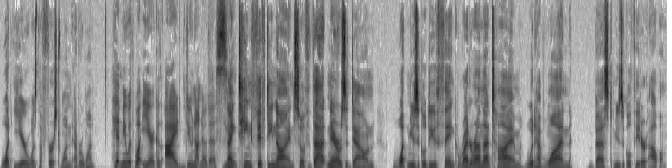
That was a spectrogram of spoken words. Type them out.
what year was the first one ever won? Hit me with what year because I do not know this. 1959. So if that narrows it down, what musical do you think right around that time would have won Best Musical Theater Album?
